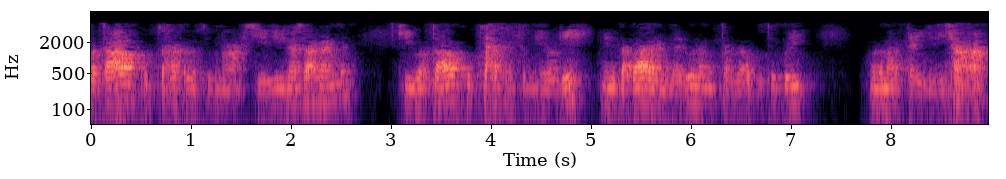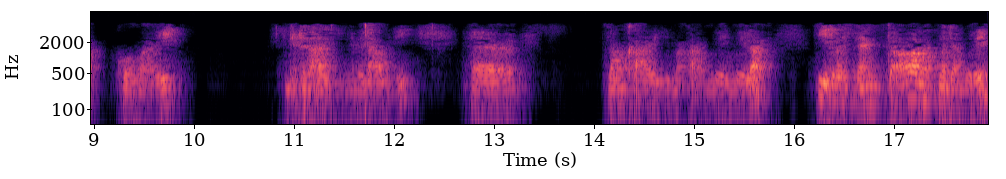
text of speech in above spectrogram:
වතාවක් උත්සාහ කළ තිබුණා ශීලී නසා ගන්න. කිවතාවක් උත්සාහ කරන මේ වගේ මේ දරා ගන්න බැරුව නම් තංගා පුතුකුයි මොනවාට ඉන්න නිසා කොමාරි මෙතන ගහලා ඉන්න වෙලාවදී ලංකාවේදී මට හම්බෙන්න වෙලා ඊට පස්සේ දැන් තාමත්ම ගැඹුරේ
